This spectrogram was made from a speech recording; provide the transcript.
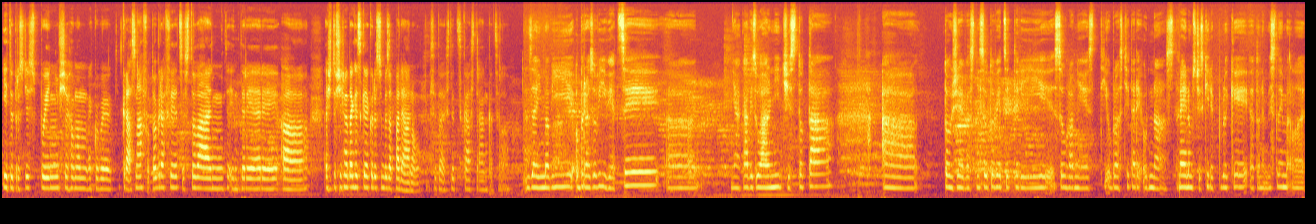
je to prostě spojení všeho, mám jakoby krásná fotografie, cestování, ty interiéry a, a že to všechno tak hezky jako do sebe zapadá, no. Asi ta estetická stránka celá. Zajímavé obrazové věci, uh nějaká vizuální čistota a to, že vlastně jsou to věci, které jsou hlavně z té oblasti tady od nás. Nejenom z České republiky, já to nemyslím, ale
